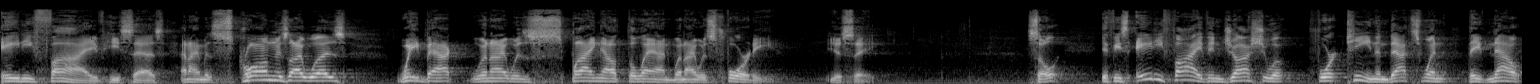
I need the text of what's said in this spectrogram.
85, he says, and I'm as strong as I was way back when I was spying out the land when I was 40, you see. So, if he's 85 in Joshua 14, and that's when they've now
